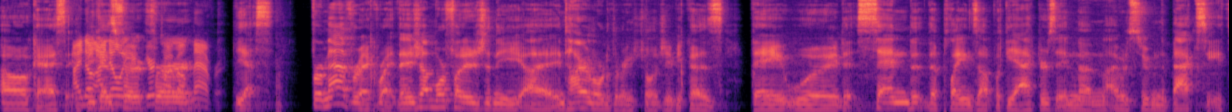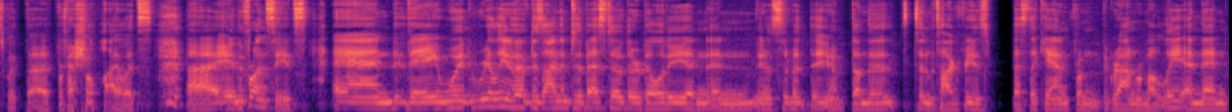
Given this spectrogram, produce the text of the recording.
Oh, okay, I see. I know, I Because know what for- you're, you're for- talking about Maverick. Yes. For Maverick, right, they shot more footage than the uh, entire Lord of the Rings trilogy because they would send the planes up with the actors in them, I would assume in the back seats with uh, professional pilots uh, in the front seats. And they would really you know, design them to the best of their ability and, and you, know, cinema, you know, done the cinematography as best they can from the ground remotely. And then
